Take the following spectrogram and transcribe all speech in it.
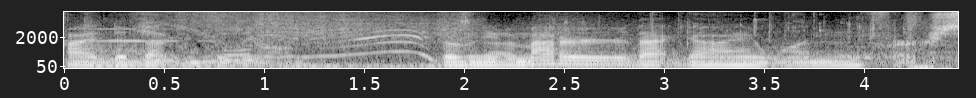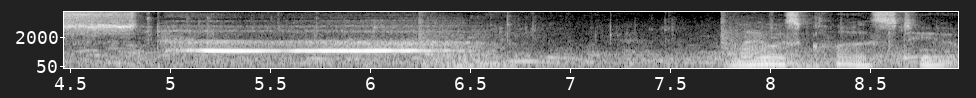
I did that completely wrong. Doesn't even matter, that guy won first. And I was close too.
